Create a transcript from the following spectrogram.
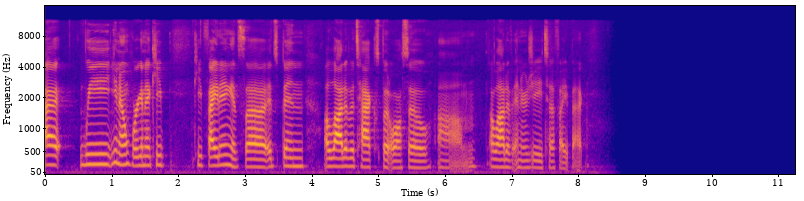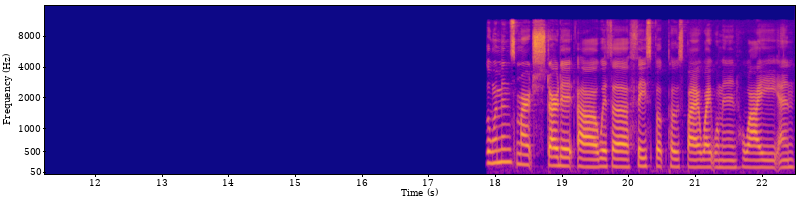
I, we, you know, we're gonna keep keep fighting. It's uh, it's been a lot of attacks, but also um, a lot of energy to fight back. The Women's March started uh, with a Facebook post by a white woman in Hawaii, and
